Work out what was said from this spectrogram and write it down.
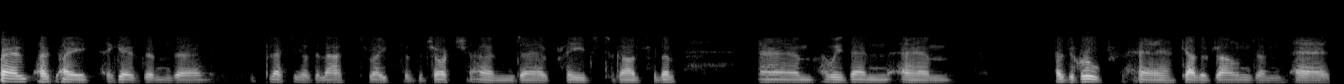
Well, I, I gave them the blessing of the last rites of the church and uh, prayed to God for them. Um, we then, um, as a group, uh, gathered round and uh,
